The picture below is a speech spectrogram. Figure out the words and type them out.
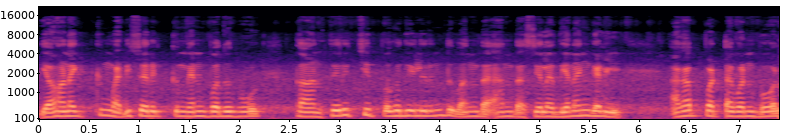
யானைக்கும் அடிசருக்கும் என்பது போல் தான் திருச்சி பகுதியிலிருந்து வந்த அந்த சில தினங்களில் அகப்பட்டவன் போல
